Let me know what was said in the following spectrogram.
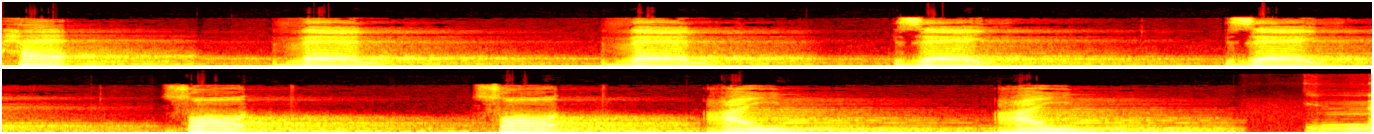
حاء ذال ذال زاي زاي صاد صاد عين عين ഇന്ന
